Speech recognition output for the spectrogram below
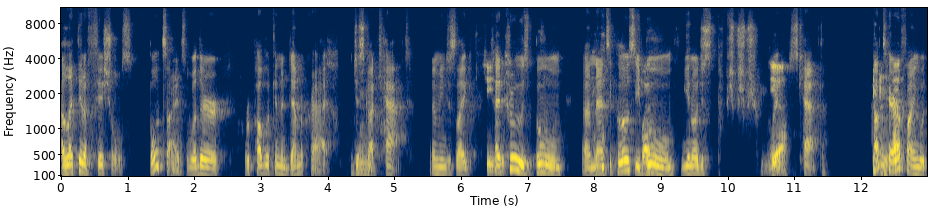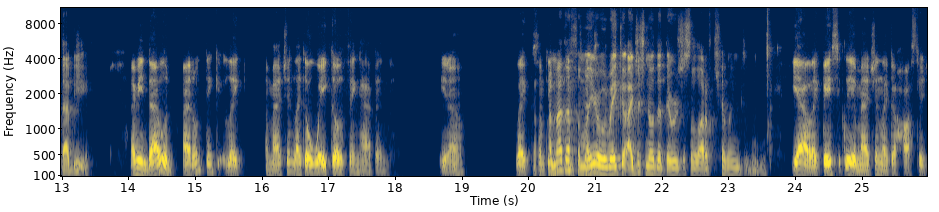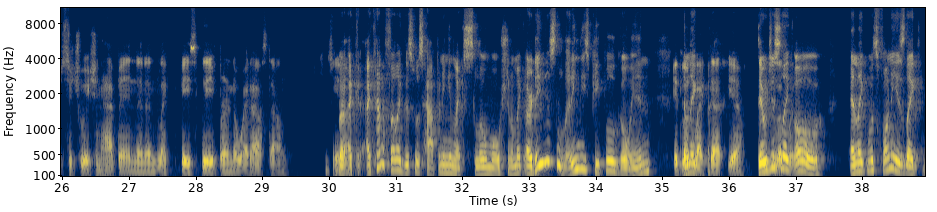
elected officials, both sides, mm. whether Republican and Democrat, just mm. got capped. I mean, just like Jesus. Ted Cruz, boom, uh, Nancy Pelosi, boom, you know, just like, yeah, just capped. How terrifying would that be? I mean, that would. I don't think like imagine like a Waco thing happened. You know, like something. I'm not that familiar with Waco. I just know that there was just a lot of killings. Yeah, like basically, imagine like a hostage situation happened, and then like basically it burned the White House down. But I, I kind of felt like this was happening in like slow motion. I'm like, are they just letting these people go in? It looked like, like, that, yeah. They were just like, like, oh, and like what's funny is like,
